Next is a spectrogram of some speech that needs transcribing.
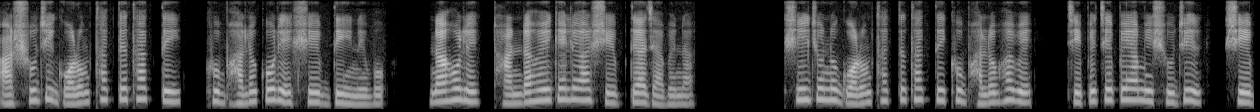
আর সুজি গরম থাকতে থাকতেই খুব ভালো করে শেপ দিয়ে নেব। না হলে ঠান্ডা হয়ে গেলে আর শেপ দেওয়া যাবে না। সেই জন্য গরম থাকতে থাকতেই খুব ভালোভাবে চেপে চেপে আমি সুজির শেপ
